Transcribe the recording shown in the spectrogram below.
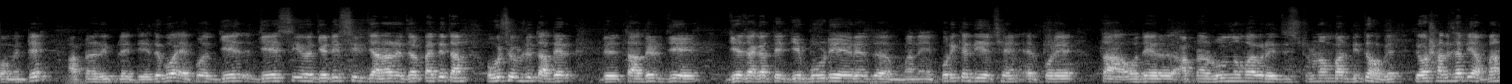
কমেন্টে আপনার রিপ্লাই দিয়ে দেবো। এরপর যে জেএসসি ও জেডিসি যারা রেজাল্ট পাইতে চান, অবশ্যই অবশ্যই তাদের তাদের যে যে জায়গাতে যে বোর্ডে মানে পরীক্ষা দিয়েছেন, এরপরে তা ওদের আপনার রোল নম্বর রেজিস্টার নাম্বার দিতে হবে। দেওয়ার সাথে সাথে আপনার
